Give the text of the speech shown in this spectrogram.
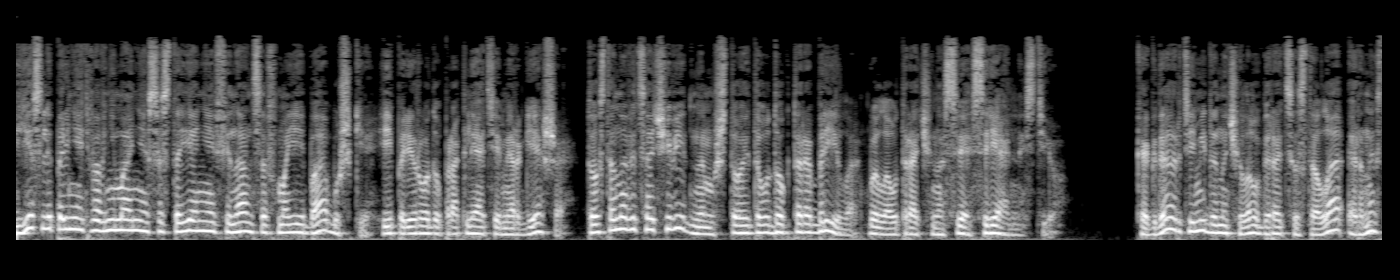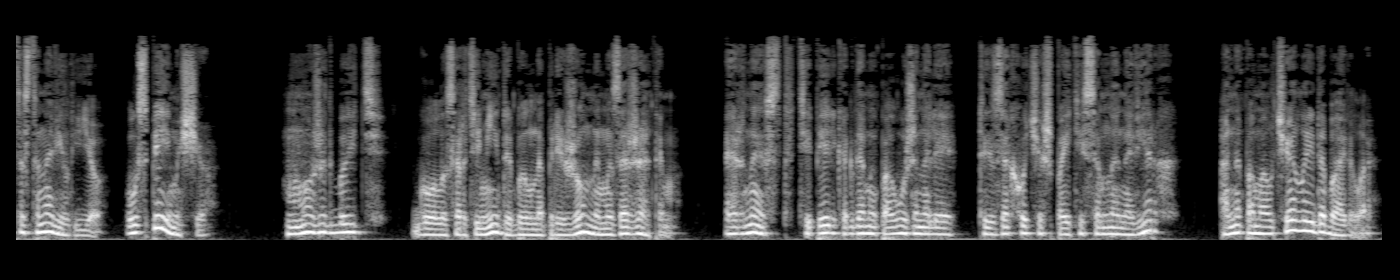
Если принять во внимание состояние финансов моей бабушки и природу проклятия Мергеша, то становится очевидным, что это у доктора Брила была утрачена связь с реальностью. Когда Артемида начала убирать со стола, Эрнест остановил ее. «Успеем еще?» «Может быть...» — голос Артемиды был напряженным и зажатым. «Эрнест, теперь, когда мы поужинали, ты захочешь пойти со мной наверх?» Она помолчала и добавила.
